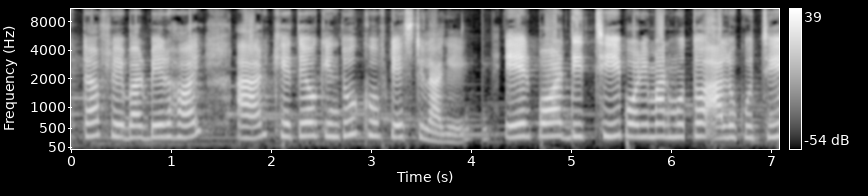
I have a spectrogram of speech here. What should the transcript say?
একটা ফ্লেভার বের হয়, আর খেতেও কিন্তু খুব টেস্টি লাগে। এরপর দিচ্ছি পরিমাণ মতো আলু কুচি।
